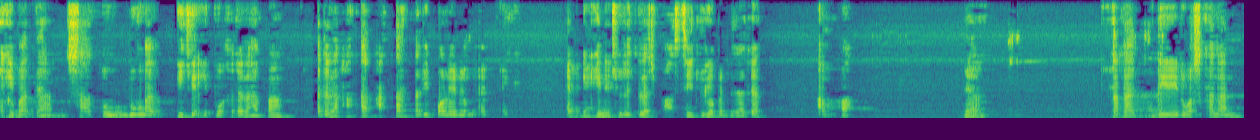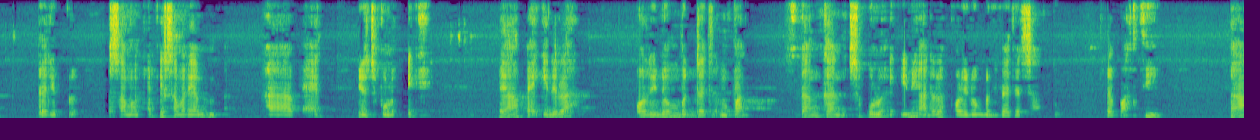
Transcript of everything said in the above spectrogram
Akibatnya 1, 2, 3 itu adalah apa? Adalah akar-akar dari polinom F3 epic ini sudah jelas pasti juga berderajat apa? Ya. Karena di ruas kanan dari persamaan epic sama dengan uh, px minus 10x ya px inilah polinom berderajat 4 sedangkan 10x ini adalah polinom berderajat 1 sudah pasti ya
